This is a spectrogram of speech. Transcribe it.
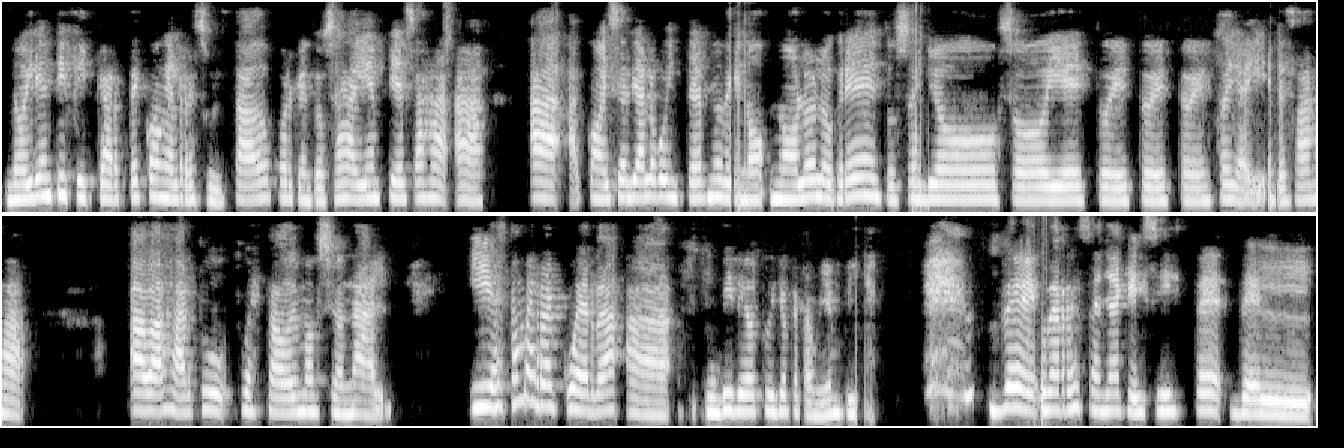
no identificarte con el resultado, porque entonces ahí empiezas a con ese diálogo interno de no, no lo logré, entonces yo soy esto, esto, esto, esto, y ahí empiezas a, bajar tu, estado emocional. Y esto me recuerda a un video tuyo que también vi, de una reseña que hiciste de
